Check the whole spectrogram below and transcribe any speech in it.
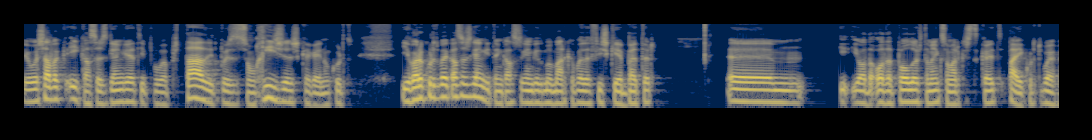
Eu achava que, e calças de ganga é tipo apertado e depois são rijas, caguei, não curto. E agora curto bem calças de ganga e tem calças de ganga de uma marca bué da fixe que é Butter. Ehm, e, e- ou, da, ou da Polar também, que são marcas de skate. Pá, e curto bem.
